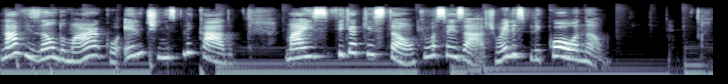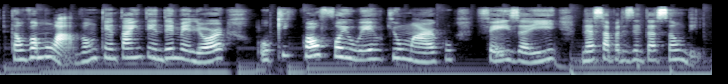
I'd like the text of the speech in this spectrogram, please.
Na visão do Marco, ele tinha explicado. Mas fica a questão, o que vocês acham? Ele explicou ou não? Então vamos lá, vamos tentar entender melhor o que, qual foi o erro que o Marco fez aí nessa apresentação dele.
